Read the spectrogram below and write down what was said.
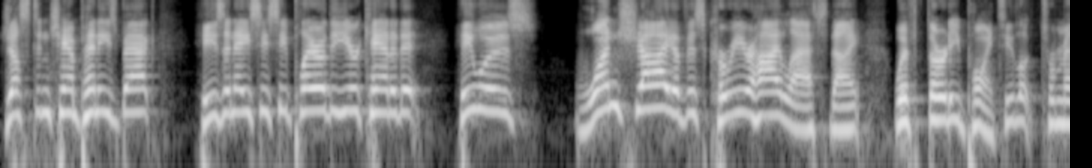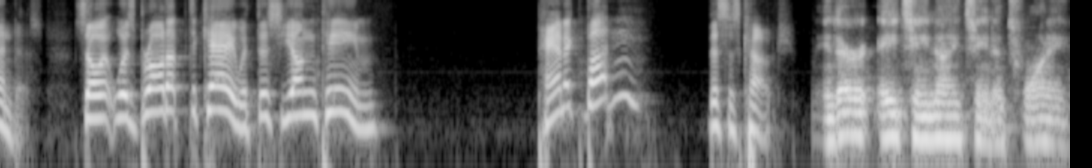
Justin Champagnie's back. He's an ACC Player of the Year candidate. He was one shy of his career high last night with 30 points. He looked tremendous. So it was brought up to K with this young team. Panic button? This is coach. Mean, they're 18, 19, and 20.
